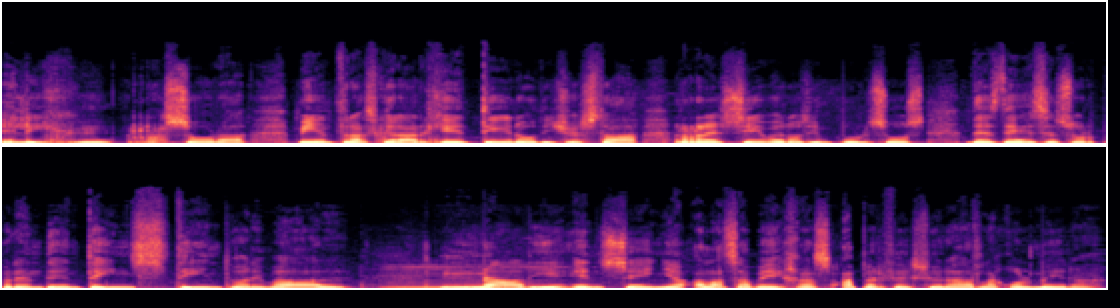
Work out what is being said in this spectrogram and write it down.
elige, razona, mientras que el argentino, dicho está, recibe los impulsos desde ese sorprendente instinto animal. Nadie enseña a las abejas a perfeccionar la colmena,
